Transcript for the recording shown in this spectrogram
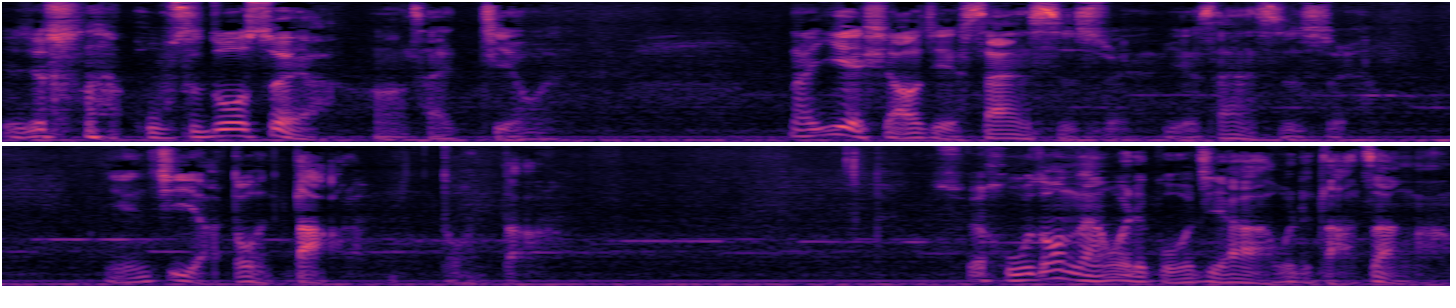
也就是五十多岁啊啊才结婚。那叶小姐三十四岁，也三十四岁，年纪啊都很大了，都很大了。所以胡宗南为了国家，为了打仗啊，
